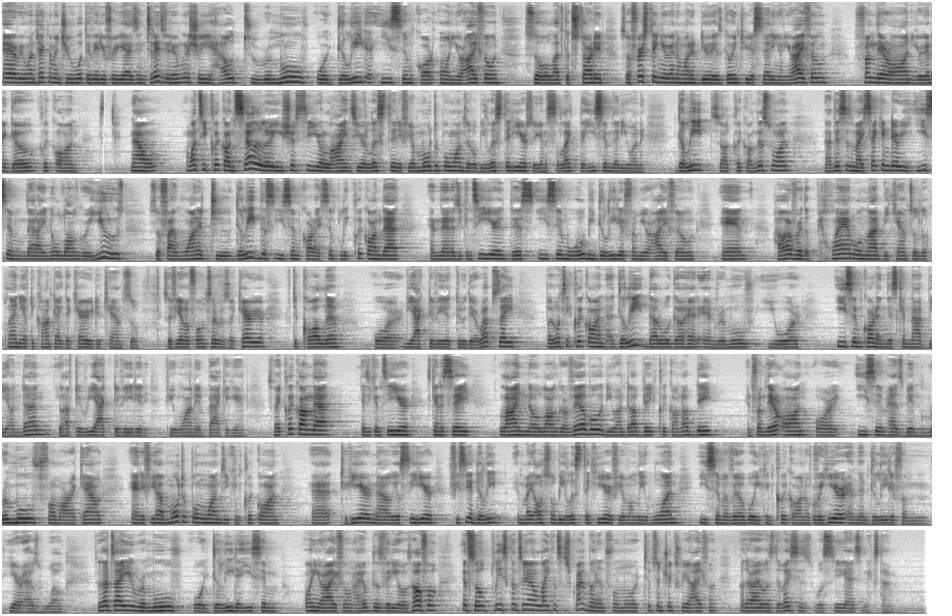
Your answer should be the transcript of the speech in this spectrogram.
Hey everyone, Technomentary with a video for you guys. In today's video, I'm going to show you how to remove or delete an eSIM card on your iPhone. So let's get started. So first thing you're going to want to do is go into your setting on your iPhone. From there on, you're going to go click on. Now, once you click on cellular, you should see your lines here listed. If you have multiple ones, it'll be listed here. So you're going to select the eSIM that you want to delete. So I'll click on this one. Now this is my secondary eSIM that I no longer use. So if I wanted to delete this eSIM card, I simply click on that. And then as you can see here, this eSIM will be deleted from your iPhone. And however, the plan will not be canceled. The plan you have to contact the carrier to cancel. So if you have a phone service or carrier, you have to call them or deactivate it through their website. But once you click on uh, delete, that will go ahead and remove your eSIM card and this cannot be undone. You'll have to reactivate it if you want it back again. So if I click on that, as you can see here, it's going to say line no longer available. Do you want to update? Click on update. And from there on, our eSIM has been removed from our account. And if you have multiple ones, you can click on uh, to here. Now you'll see here, if you see a delete, it might also be listed here. If you have only one eSIM available, you can click on over here and then delete it from here as well. So that's how you remove or delete a eSIM on your iPhone. I hope this video was helpful. If so, please consider a like and subscribe button for more tips and tricks for your iPhone, other iOS devices. We'll see you guys next time.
